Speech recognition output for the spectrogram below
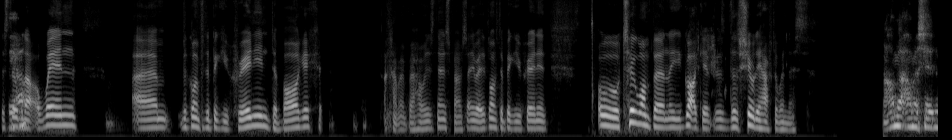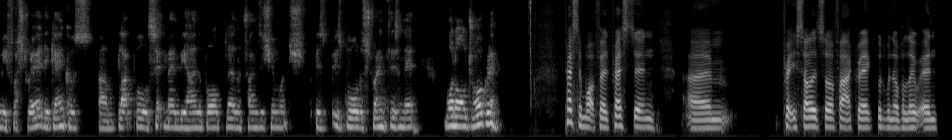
They're still yeah. without a win. Um, they're going for the big Ukrainian, Debogic. I can't remember how his name is pronounced. Anyway, they're going for the big Ukrainian. Oh, 2 1 Burnley. You've got to give, they surely have to win this. I'm, I'm going to say they're going to be frustrated again because um, Blackpool sitting men behind the ball, playing the transition, which is, is ball of strength, isn't it? One all draw, Graeme. Preston Watford. Preston, um, pretty solid so far, Craig. Good win over Luton.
